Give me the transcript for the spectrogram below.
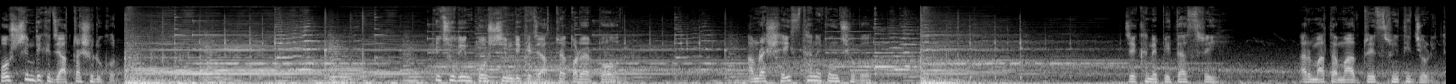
পশ্চিম দিকে যাত্রা শুরু করব। কিছুদিন পশ্চিম দিকে যাত্রা করার পর আমরা সেই স্থানে পৌঁছব যেখানে পিতাশ্রী আর মাতা মাদ্রের স্মৃতি জড়িত।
